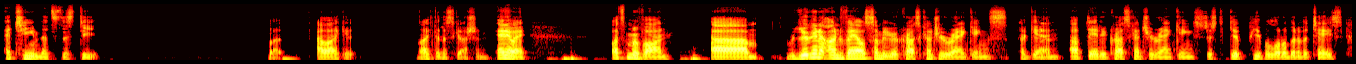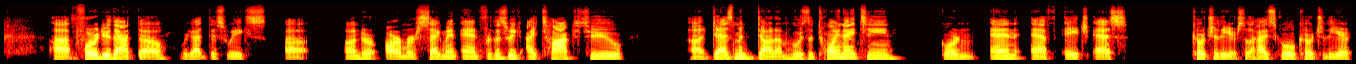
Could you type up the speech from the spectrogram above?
a team that's this deep. But I like it. I like the discussion. Anyway, let's move on. Um, you're going to unveil some of your cross country rankings again, updated cross country rankings, just to give people a little bit of a taste. Uh, before we do that, though, we got this week's uh, Under Armour segment, and for this week, I talked to uh, Desmond Dunham, who is the 2019 Gordon NFHS Coach of the Year, so the high school Coach of the Year.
